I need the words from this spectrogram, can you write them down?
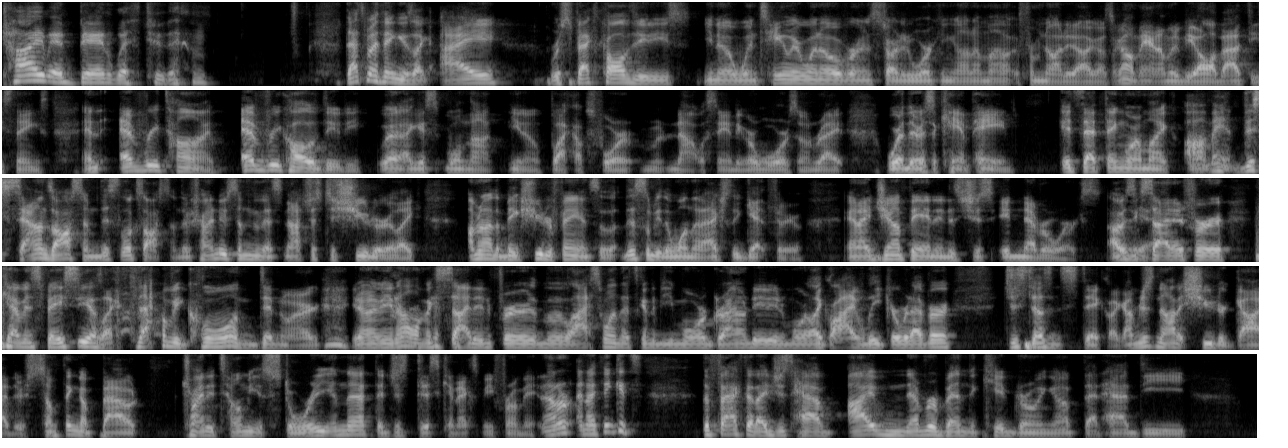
time and bandwidth to them. That's my thing. Is like I respect Call of Duties. You know, when Taylor went over and started working on them uh, from Naughty Dog, I was like, oh man, I'm going to be all about these things. And every time, every Call of Duty, well, I guess, well, not you know, Black Ops Four, notwithstanding, or Warzone, right, where there's a campaign. It's that thing where I'm like, oh man, this sounds awesome. This looks awesome. They're trying to do something that's not just a shooter. Like I'm not a big shooter fan, so this will be the one that I actually get through. And I jump in, and it's just it never works. I was Yeah. excited for Kevin Spacey. I was like, that'll be cool, and didn't work. You know what I mean? Oh, I'm excited for the last one that's going to be more grounded and more like live leak or whatever. Just doesn't stick. Like I'm just not a shooter guy. There's something about trying to tell me a story in that that just disconnects me from it. And I don't. And I think it's the fact that I just have. I've never been the kid growing up that had the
